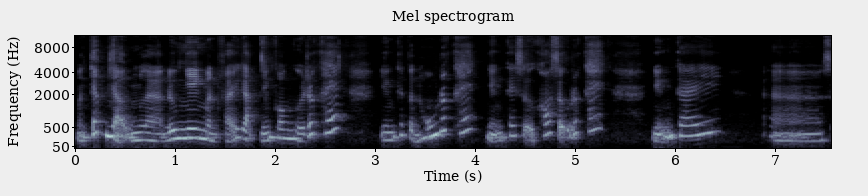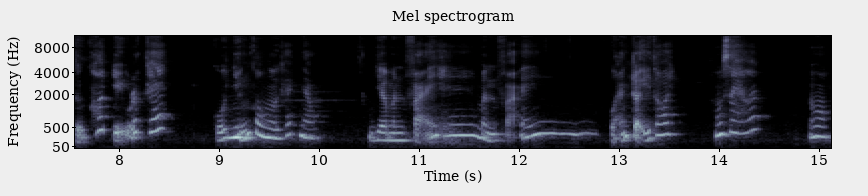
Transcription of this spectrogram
Mình chấp nhận là đương nhiên mình phải gặp những con người rất khác, những cái tình huống rất khác, những cái sự khó xử rất khác, những cái, à, sự khó chịu rất khác của những con người khác nhau. Giờ mình phải mình phải quản trị thôi, không sao hết, đúng không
